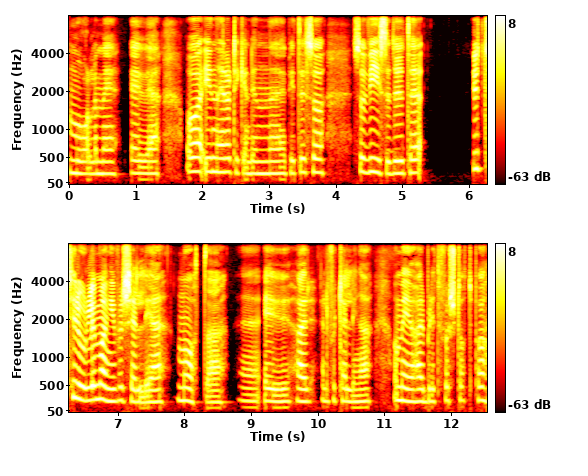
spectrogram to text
målet med EU er. Og i denne artikkelen din, eh, Peter, så, så viser du til utrolig mange forskjellige måter EU eh, e har, eller fortellinga om EU har blitt forstått på.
